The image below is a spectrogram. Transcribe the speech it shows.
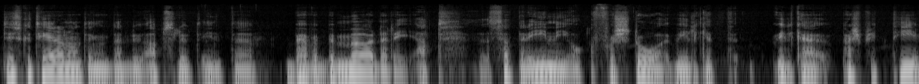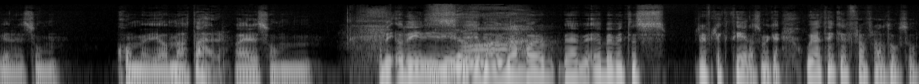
Diskutera någonting där du absolut inte behöver bemöda dig att sätta dig in i och förstå vilket, vilka perspektiv är det som kommer jag möta här? Vad är det som... Och det, och det, det, det, Ja. jag, bara, behöver- jag behöver inte ens reflektera så mycket. Och jag tänker framförallt också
